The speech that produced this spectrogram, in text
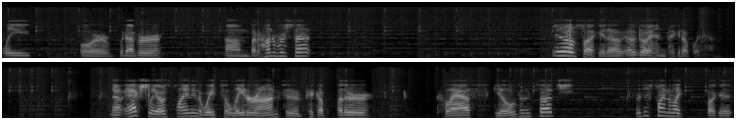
sleep or whatever. Um, but 100%, you know, fuck it. I'll, I'll go ahead and pick it up with him. Now, actually, I was planning to wait till later on to pick up other class skills and such. But at this point, I'm like, fuck it.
